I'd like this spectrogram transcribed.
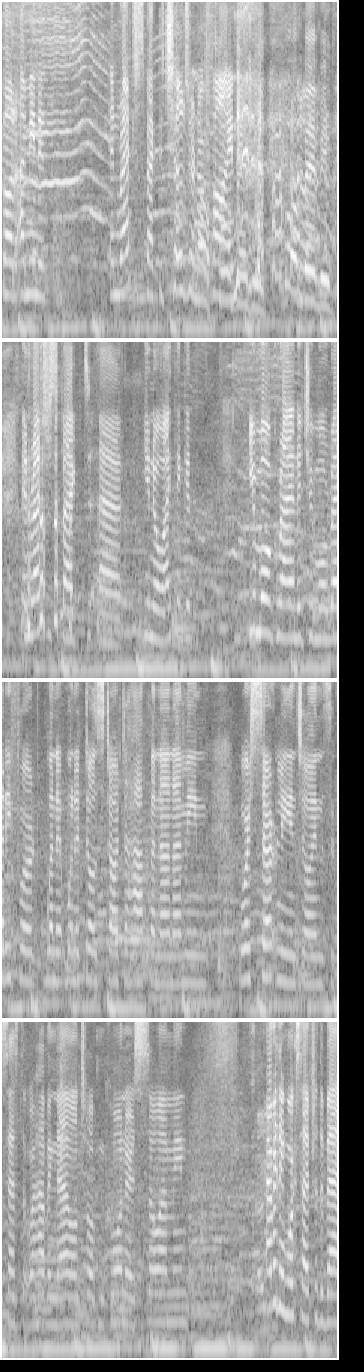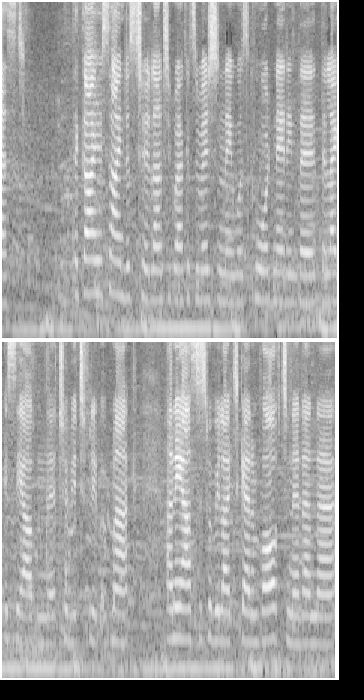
But I mean, it, in retrospect, the children are oh, fine. Poor baby. Poor baby. in retrospect, uh, you know, I think it you're more grounded, you're more ready for it when it when it does start to happen. And I mean, we're certainly enjoying the success that we're having now on Talk on Corners. So I mean, everything works out for the best. The guy who signed us to Atlantic Records originally was coordinating the, the Legacy album, the tribute to Fleetwood Mac, and he asked us would we like to get involved in it. And uh,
